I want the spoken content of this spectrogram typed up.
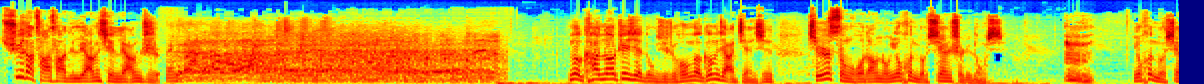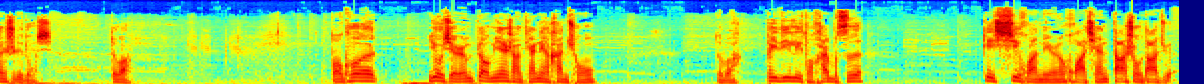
去他擦擦的良心良知。我看到这些东西之后，我更加坚信，其实生活当中有很多现实的东西，有很多现实的东西，对吧？包括有些人表面上天天喊穷，对吧？背地里头还不是给喜欢的人花钱大手大脚，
